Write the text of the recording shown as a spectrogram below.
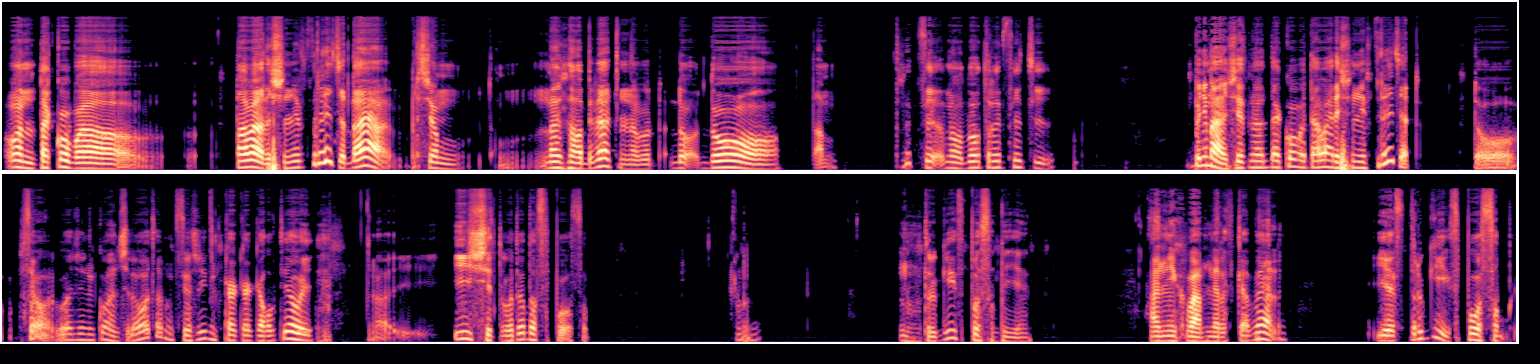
он такого товарища не встретит, да, причем нужно обязательно вот до, до там, 30, ну, до 30 понимаю, что если такого товарища не встретит, то все, жизнь кончена. Вот он всю жизнь, как оголтелый, а, ищет вот этот способ. Ну, другие способы есть. О них вам не рассказали. Есть другие способы.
